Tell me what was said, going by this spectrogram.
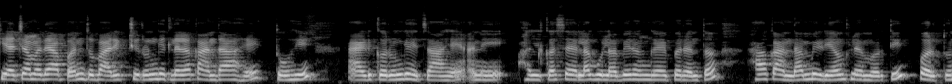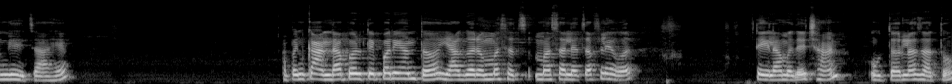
की याच्यामध्ये आपण जो बारीक चिरून घेतलेला कांदा आहे तोही ॲड करून घ्यायचा आहे आणि हलकासा याला गुलाबी रंग येईपर्यंत हा कांदा मीडियम फ्लेमवरती परतून घ्यायचा आहे. आपण कांदा परतेपर्यंत या गरम मसा मसाल्याचा फ्लेवर तेलामध्ये छान उतरला जातो.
